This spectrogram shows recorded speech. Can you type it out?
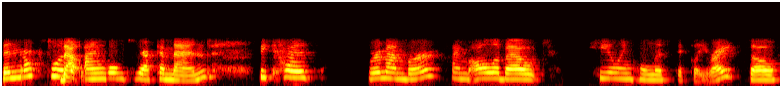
The next one that, that I'm going to recommend, because remember, I'm all about healing holistically, right? So,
